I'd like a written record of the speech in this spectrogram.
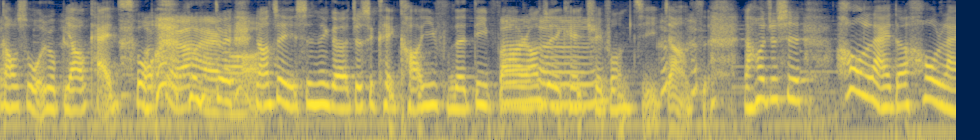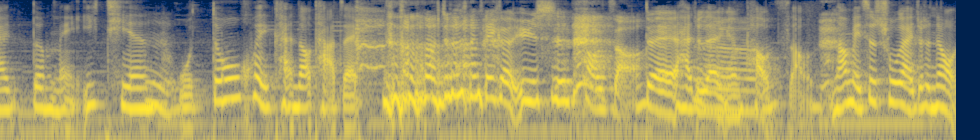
告诉我说不要开错。对，然后这里是那个就是可以烤衣服的地方，然后这里可以吹风机这样子。然后就是后来的后来的每一天，我都会看到他在，就是那个浴室泡澡。对，他就在里面泡澡，然后每次出来就是那种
